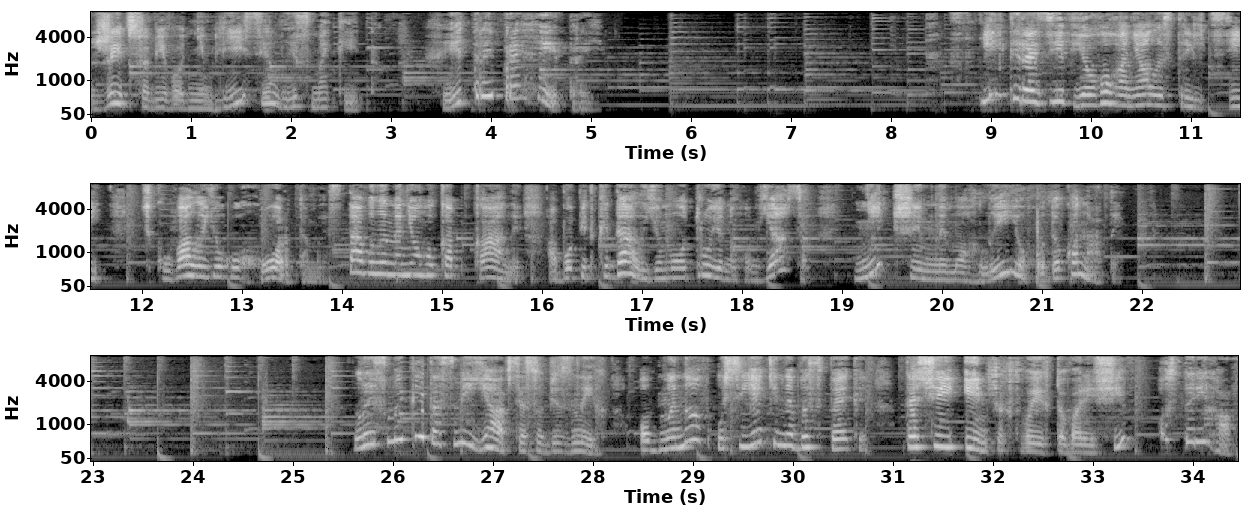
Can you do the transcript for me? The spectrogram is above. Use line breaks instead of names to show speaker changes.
Жив собі в однім лісі лис Микита. Хитрий прихитрий. Скільки разів його ганяли стрільці, цькували його хортами, ставили на нього капкани або підкидали йому отруєного м'яса, нічим не могли його доконати. Лис Микита сміявся собі з них, обминав усіякі небезпеки та ще й інших своїх товаришів остерігав.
